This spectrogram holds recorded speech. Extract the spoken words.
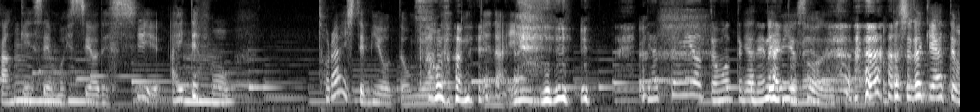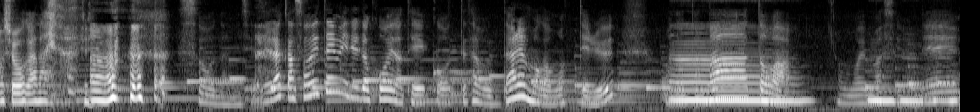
関係性も必要ですし、相手もトライしてみようって思わないといけない。やってみようって思ってくれないと、ね、そうですね私だけやってもしょうがないので。そうなんですよね。だからそういった意味での声の抵抗って多分誰もが持ってるものかなとは思いますよね。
